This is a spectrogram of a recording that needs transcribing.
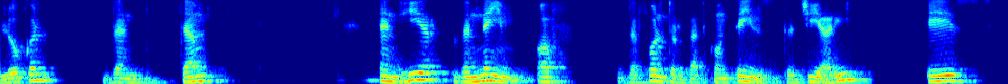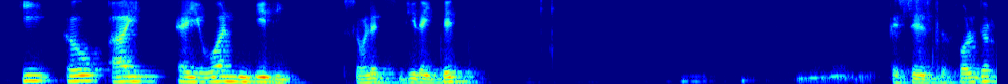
local, then temp. And here the name of the folder that contains the JRE is EOIA1BD. So let's delete it. This is the folder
